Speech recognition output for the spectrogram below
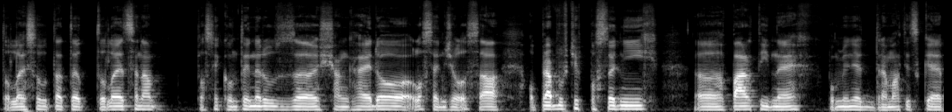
Tohle, jsou ta, tohle je cena vlastně kontejnerů z Šanghaje do Los Angeles a opravdu v těch posledních uh, pár týdnech poměrně dramatické,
